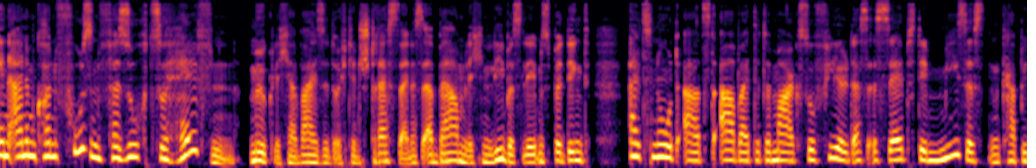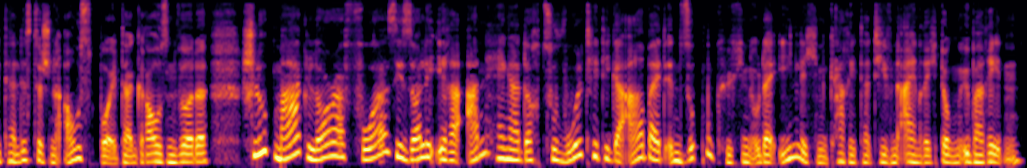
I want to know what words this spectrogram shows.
In einem konfusen Versuch zu helfen, möglicherweise durch den Stress seines erbärmlichen Liebeslebens bedingt, als Notarzt arbeitete Mark so viel, dass es selbst dem miesesten kapitalistischen Ausbeuter grausen würde, schlug Mark Laura vor, sie solle ihre Anhänger doch zu wohltätiger Arbeit in Suppenküchen oder ähnlichen karitativen Einrichtungen überreden.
